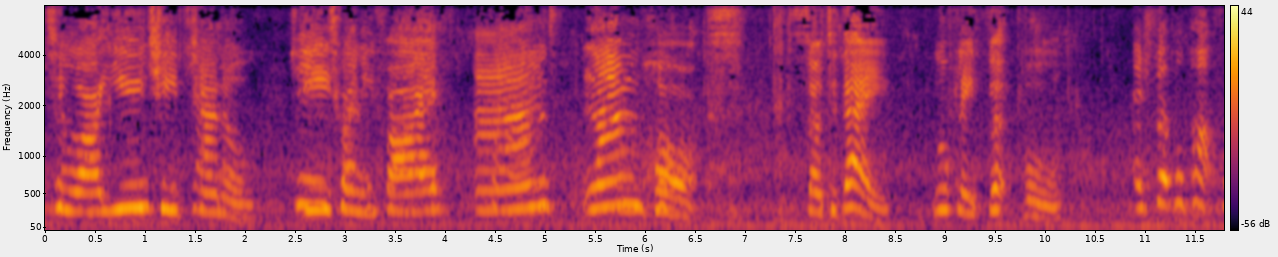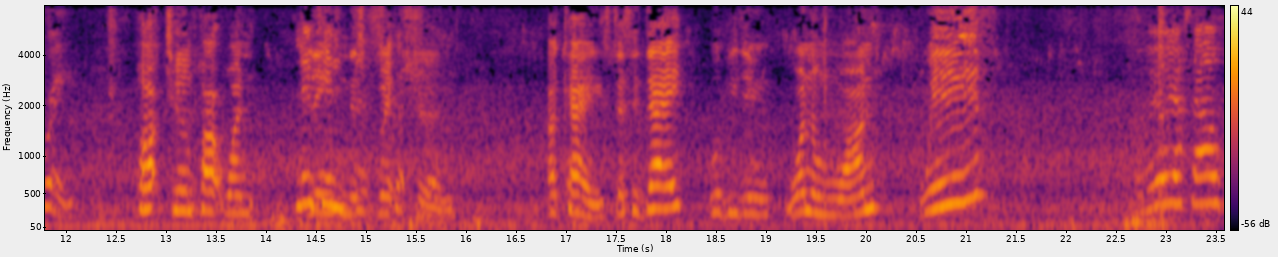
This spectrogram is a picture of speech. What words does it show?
to our YouTube channel, G25 and Lampox. So today we'll play football. It's football part three. Part 2 and part 1 Link, link in the description. Okay, so today we'll be doing one-on-one with... Reveal yourself.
